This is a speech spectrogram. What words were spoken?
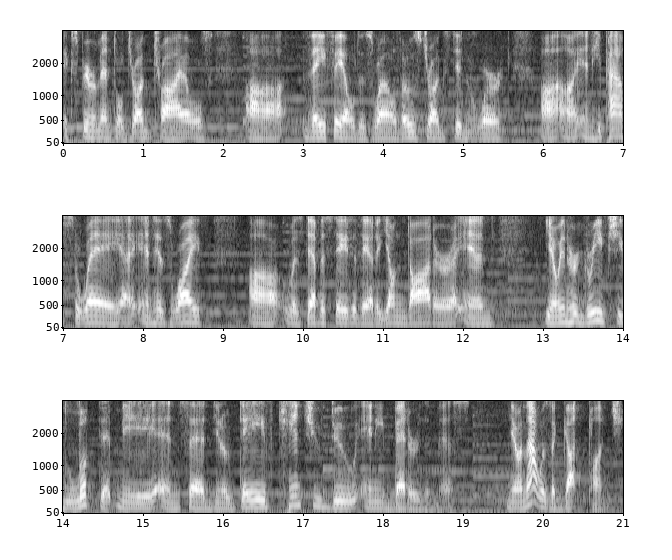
experimental drug trials. Uh, they failed as well. Those drugs didn't work. Uh, uh, and he passed away, uh, and his wife was devastated. They had a young daughter, and you know, in her grief, she looked at me and said, You know, Dave, can't you do any better than this? You know, and that was a gut punch.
